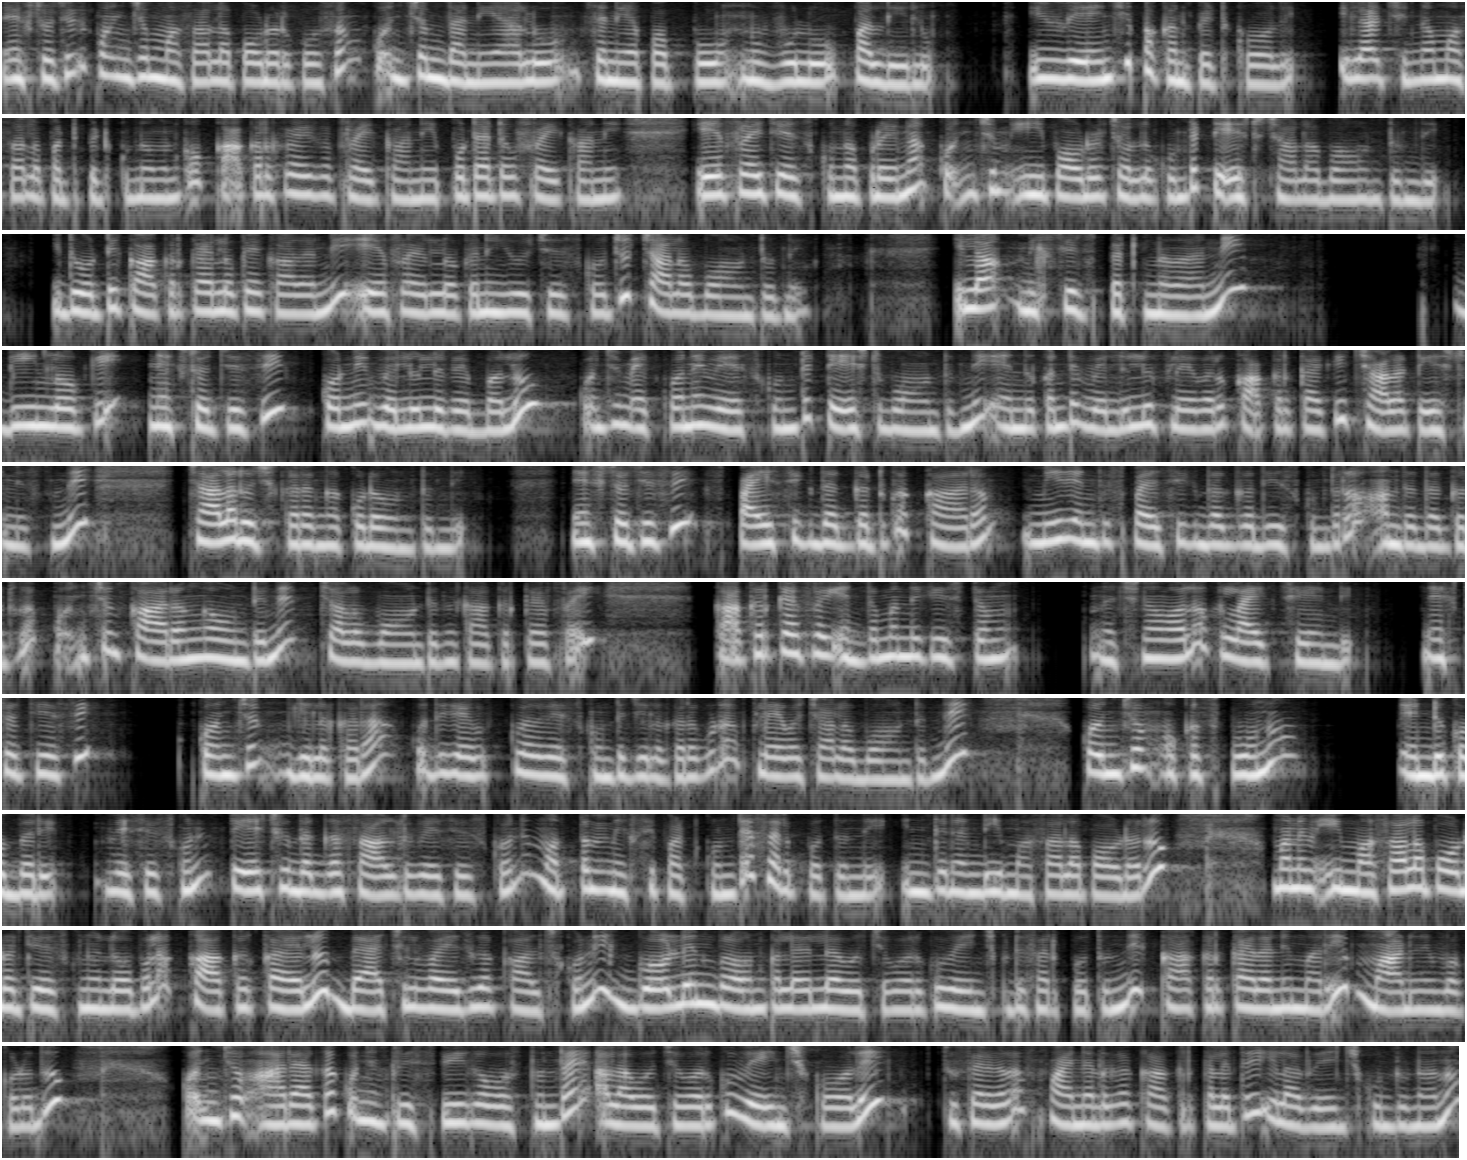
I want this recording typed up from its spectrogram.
నెక్స్ట్ వచ్చేసి కొంచెం మసాలా పౌడర్ కోసం కొంచెం ధనియాలు శనగపప్పు నువ్వులు పల్లీలు ఇవి వేయించి పక్కన పెట్టుకోవాలి. ఇలా చిన్న మసాలా పట్టి పెట్టుకున్నాం అనుకో కాకరకాయ ఫ్రై కానీ పొటాటో ఫ్రై కానీ ఏ ఫ్రై చేసుకున్నప్పుడైనా కొంచెం ఈ పౌడర్ చల్లుకుంటే టేస్ట్ చాలా బాగుంటుంది. ఇదొకటి కాకరకాయలోకే కాదండి ఏ ఫ్రైలోకైనా యూజ్ చేసుకోవచ్చు చాలా బాగుంటుంది. ఇలా మిక్స్ చేసి పెట్టుకున్న దాన్ని దీనిలోకి నెక్స్ట్ వచ్చేసి కొన్ని వెల్లుల్లి రెబ్బలు కొంచెం ఎక్కువనే వేసుకుంటే టేస్ట్ బాగుంటుంది. ఎందుకంటే వెల్లుల్లి ఫ్లేవర్ కాకరకాయకి చాలా టేస్ట్ని ఇస్తుంది చాలా రుచికరంగా కూడా ఉంటుంది. నెక్స్ట్ వచ్చేసి స్పైసీకి తగ్గట్టుగా కారం. మీరు ఎంత స్పైసీకి దగ్గర తీసుకుంటారో అంత తగ్గట్టుగా కొంచెం కారంగా ఉంటేనే చాలా బాగుంటుంది కాకరకాయ ఫ్రై. కాకరకాయ ఫ్రై ఎంతమందికి ఇష్టం? నచ్చిన వాళ్ళు ఒక లైక్ చేయండి. నెక్స్ట్ వచ్చేసి కొంచెం జీలకర్ర కొద్దిగా ఎక్కువ వేసుకుంటే జీలకర్ర కూడా ఫ్లేవర్ చాలా బాగుంటుంది. కొంచెం ఒక స్పూను ఎండు కొబ్బరి వేసేసుకొని టేస్ట్కి తగ్గ సాల్ట్ వేసేసుకొని మొత్తం మిక్సీ పట్టుకుంటే సరిపోతుంది. ఇంతేనండి ఈ మసాలా పౌడరు. మనం ఈ మసాలా పౌడర్ చేసుకునే లోపల కాకరకాయలు బ్యాచ్ల వైజ్గా కాల్చుకొని గోల్డెన్ బ్రౌన్ కలర్లో వచ్చే వరకు వేయించుకుంటే సరిపోతుంది. కాకరకాయలని మరీ మాడనివ్వకూడదు. కొంచెం ఆరాక కొంచెం క్రిస్పీగా వస్తుంటాయి. అలా వచ్చే వరకు వేయించుకోవాలి. చూసారు కదా ఫైనల్గా కాకరకాయలు అయితే ఇలా వేయించుకుంటున్నాను.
